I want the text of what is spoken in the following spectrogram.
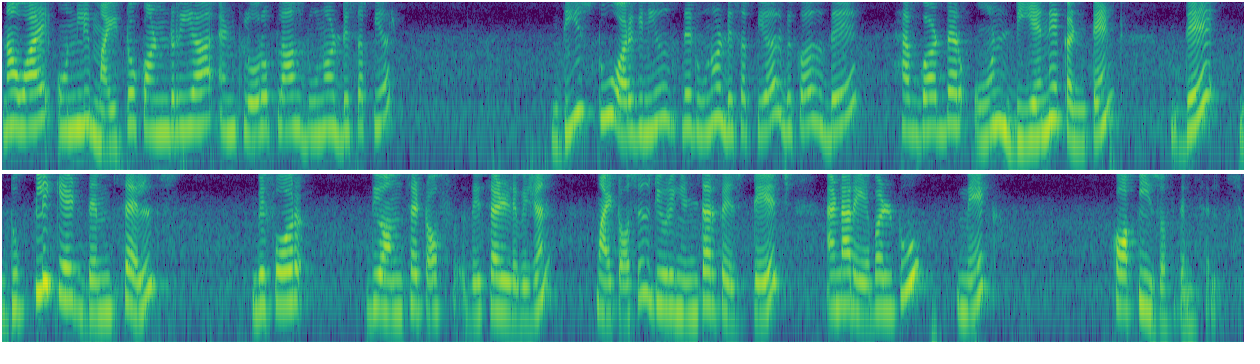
now why only mitochondria and chloroplast do not disappear? These two organelles they do not disappear because they have got their own DNA content. They duplicate themselves before the onset of the cell division mitosis during interphase stage and are able to make copies of themselves.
